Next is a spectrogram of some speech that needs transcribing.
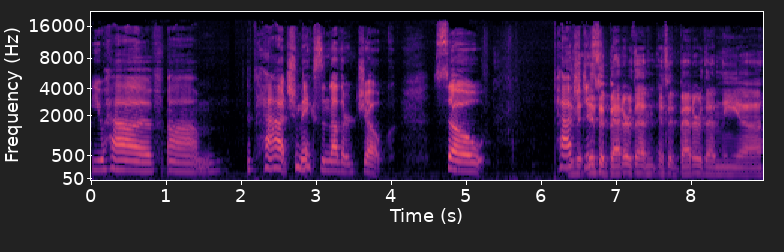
you have um, Patch makes another joke. So Patch Is it, dis- is it better than is it better than the uh,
